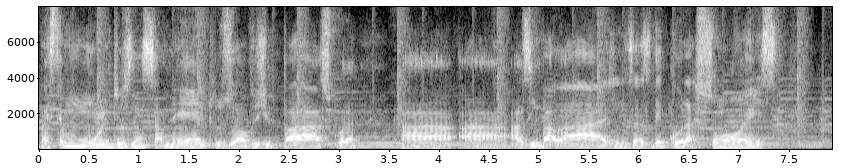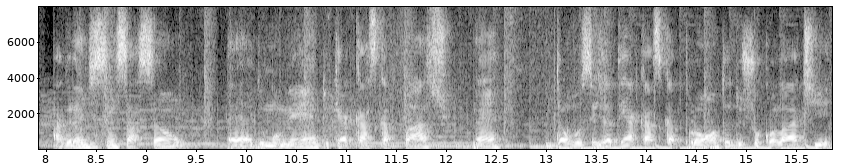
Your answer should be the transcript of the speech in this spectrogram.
mas temos muitos lançamentos, ovos de Páscoa, a, a, as embalagens, as decorações, a grande sensação é, do momento que é a casca fácil, né? Então você já tem a casca pronta do chocolate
